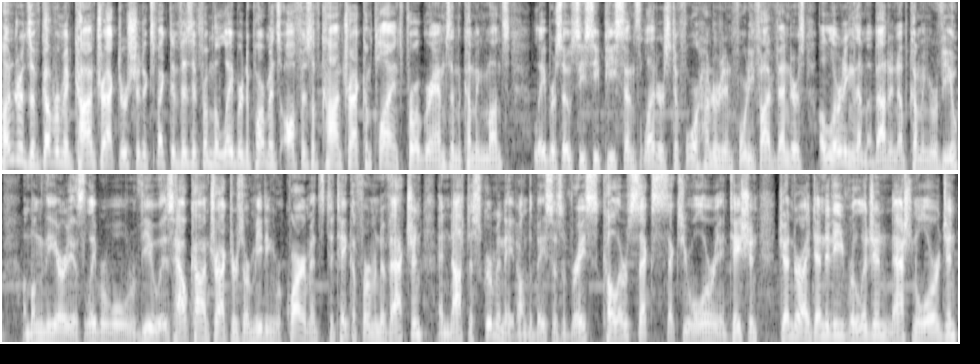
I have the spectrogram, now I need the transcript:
Hundreds of government contractors should expect a visit from the Labor Department's Office of Contract Compliance Programs in the coming months. Labor's OCCP sends letters to 445 vendors alerting them about an upcoming review. Among the areas Labor will review is how contractors are meeting requirements to take affirmative action and not discriminate on the basis of race, color, sex, sexual orientation, gender identity, religion, national origin,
